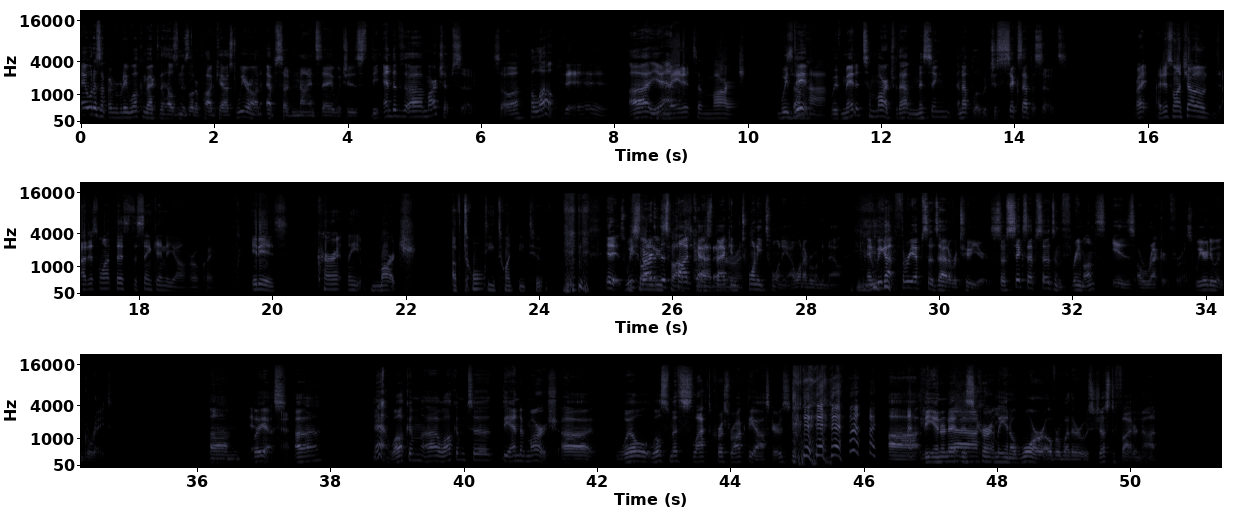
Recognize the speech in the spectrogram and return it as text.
Hey, what is up, everybody? Welcome back to the Hell's Newsletter podcast. We are on episode nine today, which is the end of uh, March episode. So, uh, hello. It is. Uh, We yeah, made it to March. we somehow. did. We've made it to March without missing an upload, which is six episodes. Right? I just want y'all to. I just want this to sink into y'all real quick. It is currently March of 2022. It is. We Just started this podcast back in 2020. I want everyone to know. And we got three episodes out over two years. So, six episodes in three months is a record for us. We are doing great. Um, Yeah, but yes, uh, yeah. Welcome, uh, welcome to the end of March. Uh, Will Will Smith slapped Chris Rock the Oscars. Uh, the internet Yeah. is currently in a war over whether it was justified or not.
